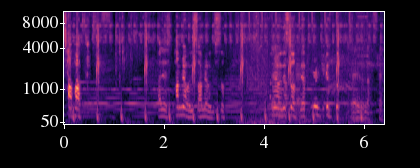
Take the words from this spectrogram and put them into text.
잡았. 아니 한 명 어딨어? 한 명 어딨어? 한 명 어딨어? 내가 두명 죽였어. 내 눈앞에.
